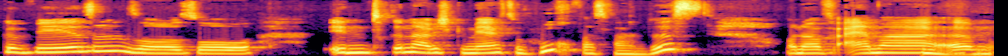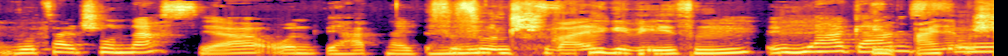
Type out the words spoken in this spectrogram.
gewesen, so, so innen drin habe ich gemerkt, so, huch, was war denn das? Und auf einmal mhm. ähm, wurde es halt schon nass, ja. Und wir hatten halt. Ist es so ein Schwall gewesen? Ja, gar In einem so.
